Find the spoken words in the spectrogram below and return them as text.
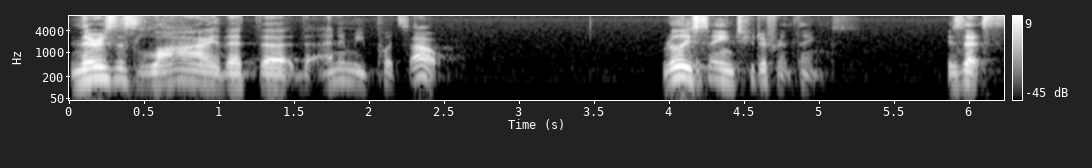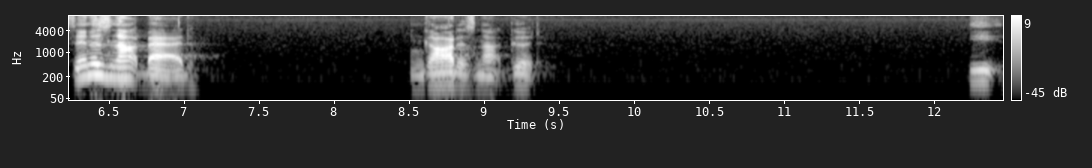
And there is this lie that the, the enemy puts out, really saying two different things is that sin is not bad and God is not good. He,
